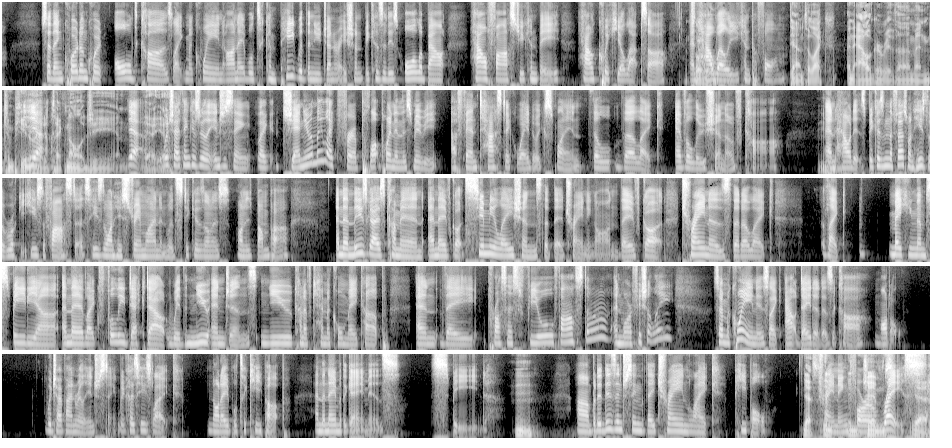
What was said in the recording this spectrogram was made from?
So then, quote unquote, old cars like McQueen aren't able to compete with the new generation because it is all about how fast you can be, how quick your laps are, It's and how well you can perform. Down to like an algorithm and computer aided Yeah. technology. And Yeah, yeah, yeah. which I think is really interesting. Like genuinely, like for a plot point in this movie, a fantastic way to explain the the like evolution of car Mm. and how it is. Because in the first one, he's the rookie, he's the fastest, he's the one who's streamlined and with stickers on his on his bumper. And then these guys come in and they've got simulations that they're training on. They've got trainers that are like like making them speedier and they're like fully decked out with new engines, new kind of chemical makeup and they process fuel faster and more efficiently. So McQueen is like outdated as a car model, which I find really interesting because he's like not able to keep up and the name of the game is speed. Mm. Um, but it is interesting that they train like people Yes. in- training in for gyms. a race. Yeah.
